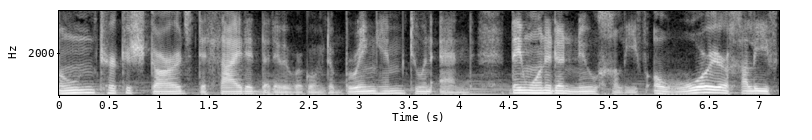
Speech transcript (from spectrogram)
own Turkish guards decided that they were going to bring him to an end. They wanted a new Khalif, a warrior Khalif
